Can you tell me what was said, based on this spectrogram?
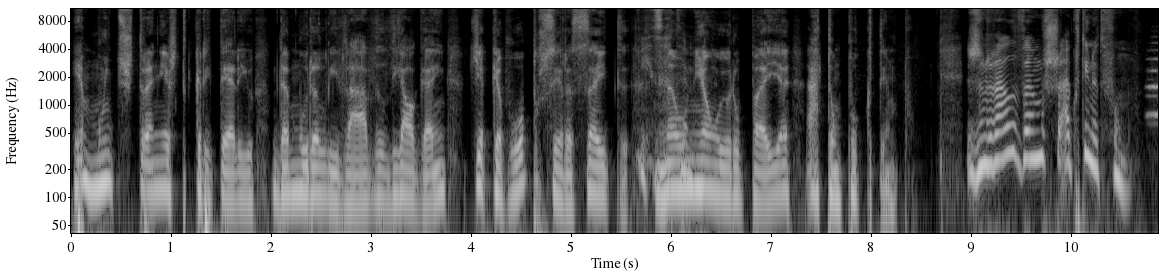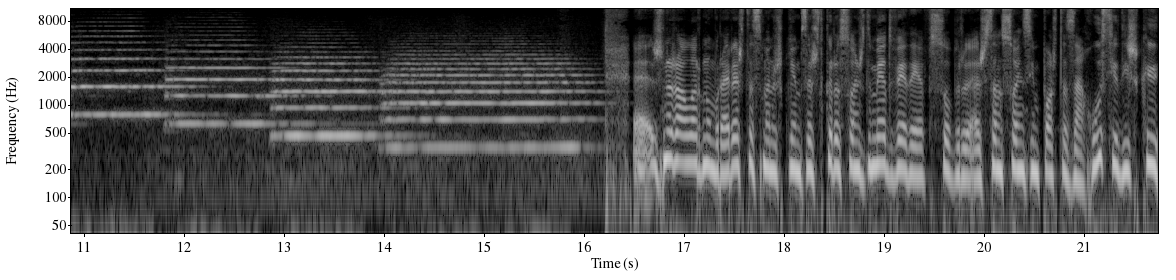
É muito estranho este critério da moralidade de alguém que acabou por ser aceite Exatamente. na União Europeia há tão pouco tempo. General, vamos à cortina de fumo. General Arno Moreira, esta semana escolhemos as declarações de Medvedev sobre as sanções impostas à Rússia. Diz que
